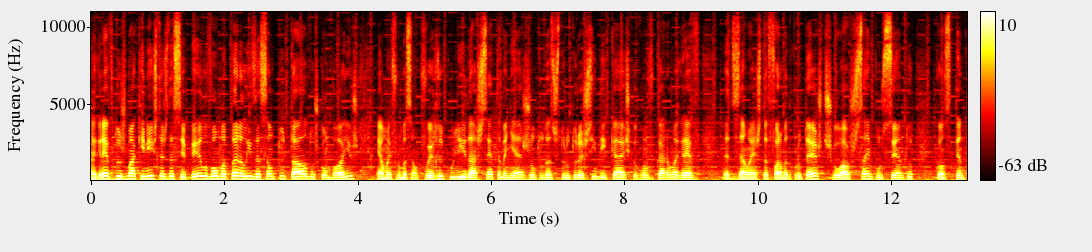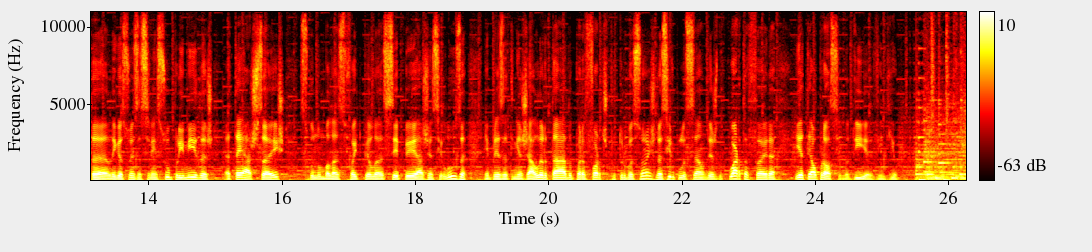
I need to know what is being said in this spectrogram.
A greve dos maquinistas da CP levou a uma paralisação total dos comboios. É uma informação que foi recolhida às 7 da manhã junto das estruturas sindicais que convocaram a greve. A adesão a esta forma de protesto chegou aos 100%, com 70 ligações a serem suprimidas até às 6, segundo um balanço feito pela CP, a agência Lusa. A empresa tinha já alertado para fortes perturbações na circulação desde quarta-feira e até ao próximo dia 21.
